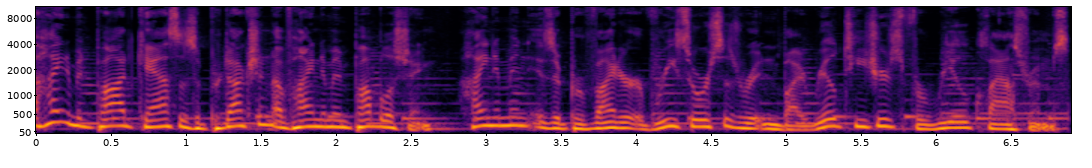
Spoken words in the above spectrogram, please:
The Heinemann Podcast is a production of Heinemann Publishing. Heinemann is a provider of resources written by real teachers for real classrooms.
